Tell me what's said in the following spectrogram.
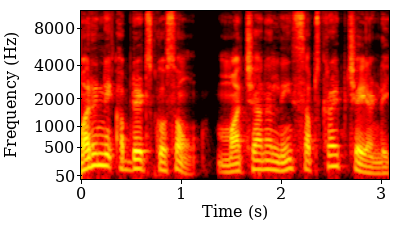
మరిన్ని అప్డేట్స్ కోసం మా ఛానల్ని సబ్స్క్రైబ్ చేయండి.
